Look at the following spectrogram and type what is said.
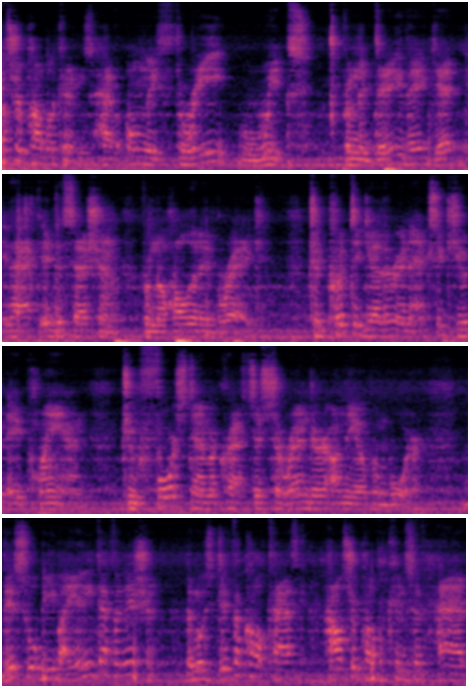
House Republicans have only three weeks from the day they get back into session from the holiday break to put together and execute a plan to force Democrats to surrender on the open border. This will be, by any definition, the most difficult task House Republicans have had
